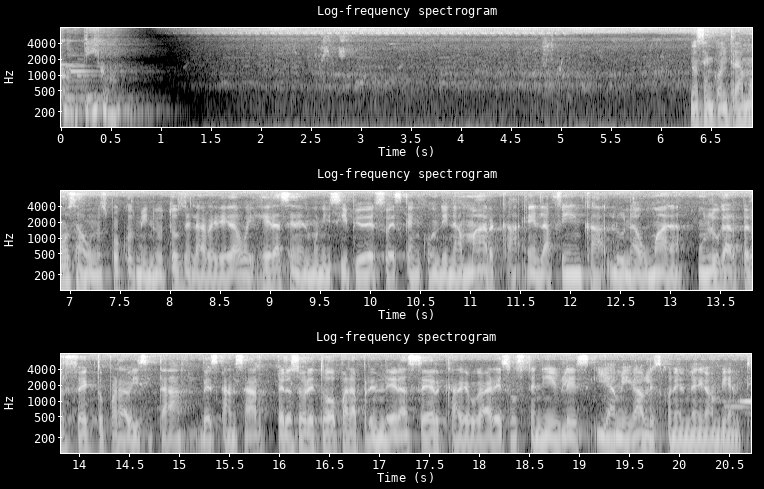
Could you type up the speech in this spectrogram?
Contigo. Nos encontramos a unos pocos minutos de la vereda Ovejeras en el municipio de Suezca, en Cundinamarca, en la finca Luna Humada, un lugar perfecto para visitar, descansar, pero sobre todo para aprender acerca de hogares sostenibles y amigables con el medio ambiente.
